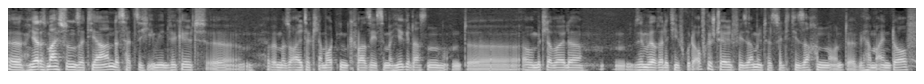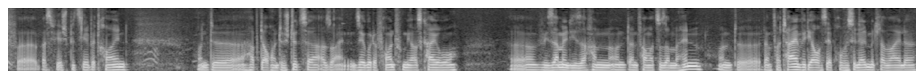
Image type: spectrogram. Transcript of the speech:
Äh, ja, das mache ich schon seit Jahren. Das hat sich irgendwie entwickelt. Äh, ich habe immer so alte Klamotten quasi jetzt immer hier gelassen. Und, äh, aber mittlerweile hm, sind wir relativ gut aufgestellt. Wir sammeln tatsächlich die Sachen und äh, wir haben ein Dorf, äh, was wir speziell betreuen. Und äh, habe da auch Unterstützer, also ein sehr guter Freund von mir aus Kairo. wir sammeln die Sachen und dann fahren wir zusammen hin und dann verteilen wir die auch sehr professionell mittlerweile.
